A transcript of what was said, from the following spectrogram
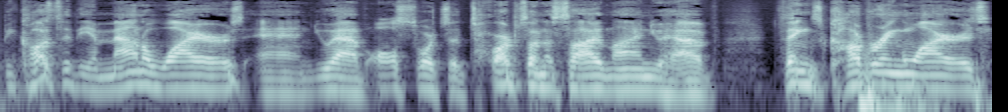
because of the amount of wires, and you have all sorts of tarps on the sideline. You have things covering wires.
